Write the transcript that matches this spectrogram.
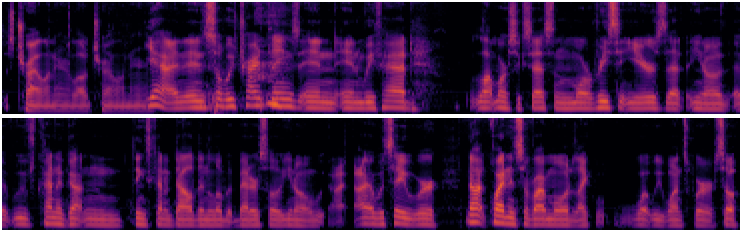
Just trial and error, a lot of trial and error. yeah, and, and so we've tried things and and we've had lot more success in more recent years that you know we've kind of gotten things kind of dialed in a little bit better. So you know I, I would say we're not quite in survival mode like what we once were. So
